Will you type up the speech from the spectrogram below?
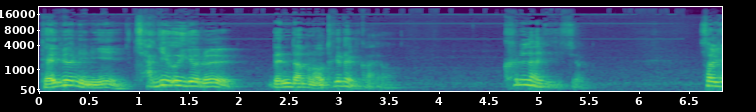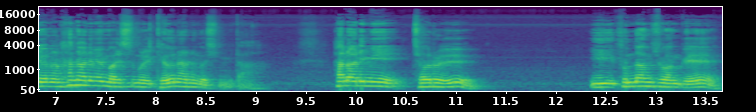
대변인이 자기 의견을 낸다면 어떻게 될까요? 큰일 날 일이죠. 설교는 하나님의 말씀을 대언하는 것입니다. 하나님이 저를 이 분당중앙교회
